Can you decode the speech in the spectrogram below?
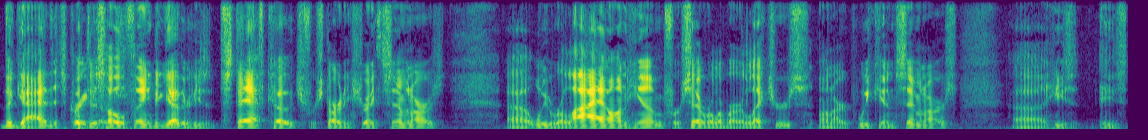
the guy that's put Great this coach. whole thing together. He's a staff coach for starting strength seminars. Uh, we rely on him for several of our lectures on our weekend seminars. Uh, he's he's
